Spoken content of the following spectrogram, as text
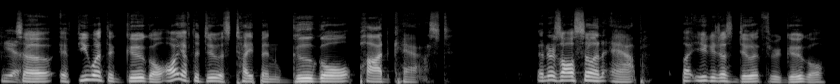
Yeah. So if you went to Google, all you have to do is type in Google Podcast. And there's also an app, but you could just do it through Google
